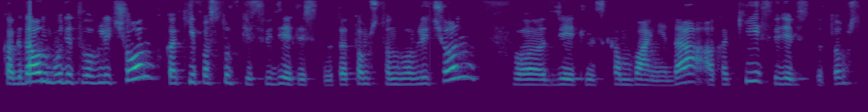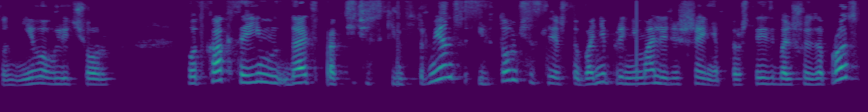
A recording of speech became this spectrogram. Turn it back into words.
Когда он будет вовлечен, какие поступки свидетельствуют о том, что он вовлечен в деятельность компании, да, а какие свидетельствуют о том, что он не вовлечен. Вот как-то им дать практический инструмент, и в том числе, чтобы они принимали решения, потому что есть большой запрос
